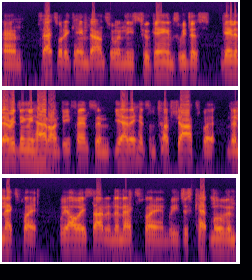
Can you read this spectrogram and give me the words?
and that's what it came down to in these two games. We just gave it everything we had on defense, and yeah, they hit some tough shots, but the next play, we always thought in the next play, and we just kept moving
